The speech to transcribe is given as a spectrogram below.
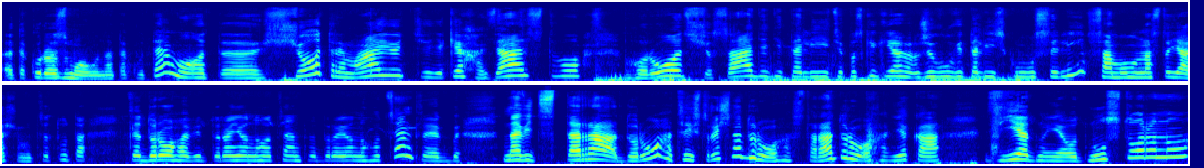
е, таку розмову, на таку тему. От е, що тримають, яке хазяйство, город, що садять італійці. Оскільки я живу в італійському селі, в самому настоящому, це тут це дорога від районного центру до районного центру, якби навіть стара дорога, це історична дорога, стара дорога, яка з'єднує одну сторону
